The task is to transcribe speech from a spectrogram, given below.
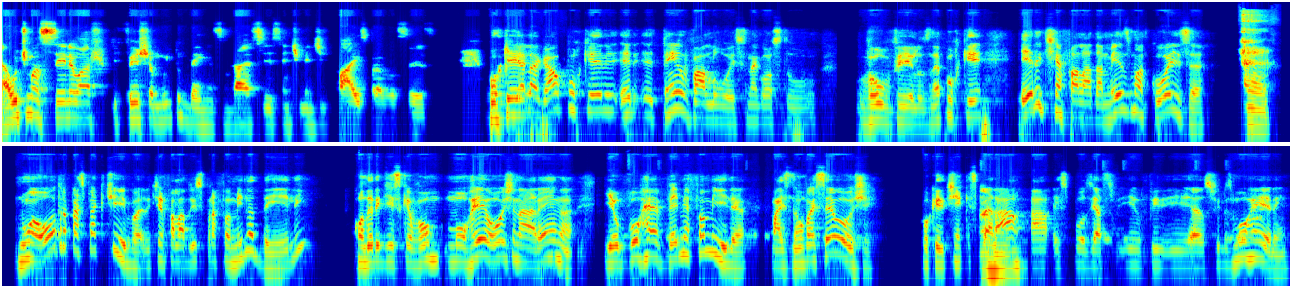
a última cena eu acho que fecha muito bem, assim, dá esse sentimento de paz pra vocês. E Porque é legal porque ele, ele- ele tem o valor, esse negócio do volvê-los, né? Porque ele tinha falado a mesma coisa É. numa outra perspectiva. Ele tinha falado isso pra família dele, quando ele disse que eu vou morrer hoje na arena e eu vou rever minha família, mas não vai ser hoje. Porque ele tinha que esperar a esposa e, as- e e os filhos morrerem.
